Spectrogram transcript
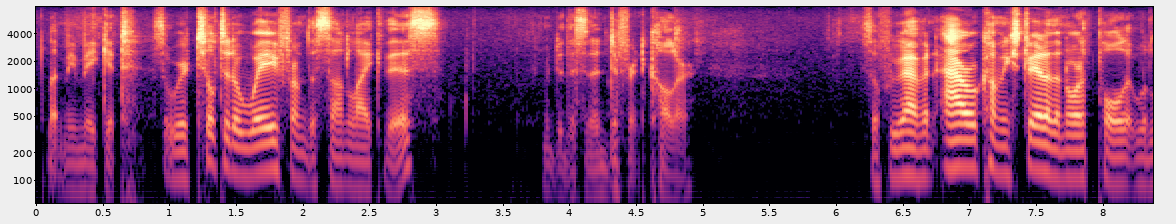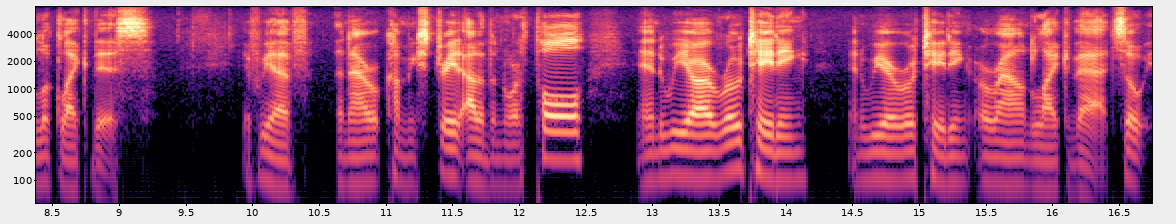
let me make it. So we're tilted away from the sun like this. Let me do this in a different color. So if we have an arrow coming straight out of the North Pole, it would look like this. If we have an arrow coming straight out of the North Pole, and we are rotating and we are rotating around like that. So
